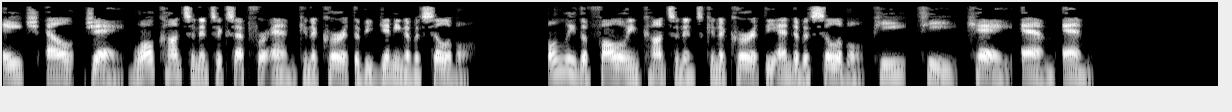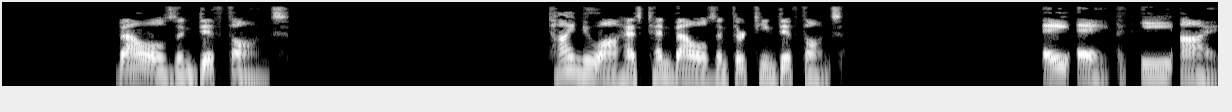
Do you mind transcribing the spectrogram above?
H, L, J. Wall consonants except for N can occur at the beginning of a syllable. Only the following consonants can occur at the end of a syllable, P, T, K, M, N. Vowels and diphthongs Thai Nua has 10 vowels and 13 diphthongs. A, A, E, I,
